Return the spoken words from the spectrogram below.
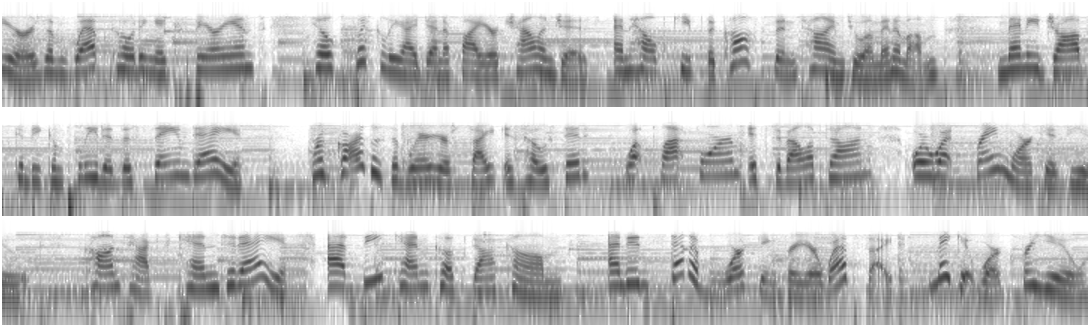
years of web coding experience, he'll quickly identify your challenges and help keep the costs and time to a minimum. Many jobs can be completed the same day. Regardless of where your site is hosted, what platform it's developed on, or what framework is used, contact Ken today at thekencook.com. And instead of working for your website, make it work for you.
